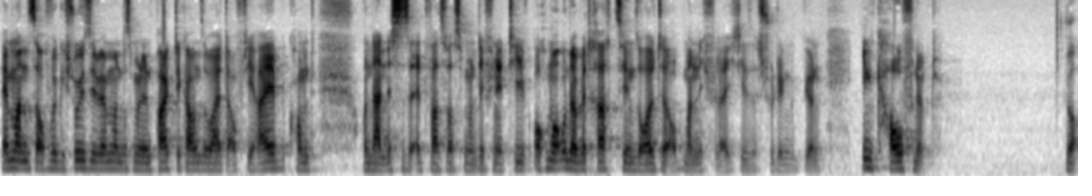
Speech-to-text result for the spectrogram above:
wenn man es auch wirklich durchsieht, wenn man das mit den Praktika und so weiter auf die Reihe bekommt. Und dann ist es etwas, was man definitiv auch mal unter Betracht ziehen sollte, ob man nicht vielleicht diese Studiengebühren in Kauf nimmt. Ja,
